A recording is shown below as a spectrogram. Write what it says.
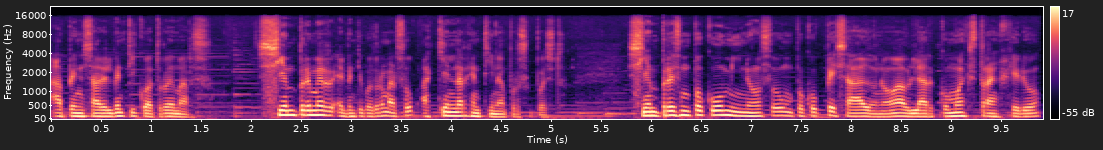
a pensar el 24 de marzo. Siempre me, el 24 de marzo, aquí en la Argentina, por supuesto. siempre es un poco ominoso, un poco pesado, ¿no? Hablar como extranjero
